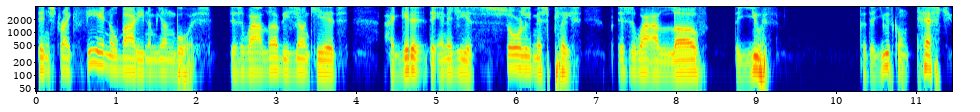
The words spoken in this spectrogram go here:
didn't strike fear nobody in them young boys. This is why I love these young kids. I get it. The energy is sorely misplaced. But this is why I love the youth. Because the youth gonna test you.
